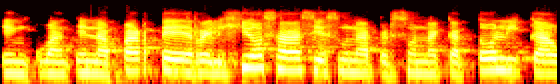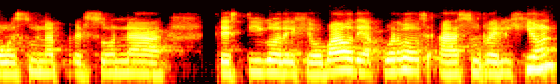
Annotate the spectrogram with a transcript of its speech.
en, la parte religiosa, si es una persona católica o es una persona testigo de Jehová o de acuerdo a su religión,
